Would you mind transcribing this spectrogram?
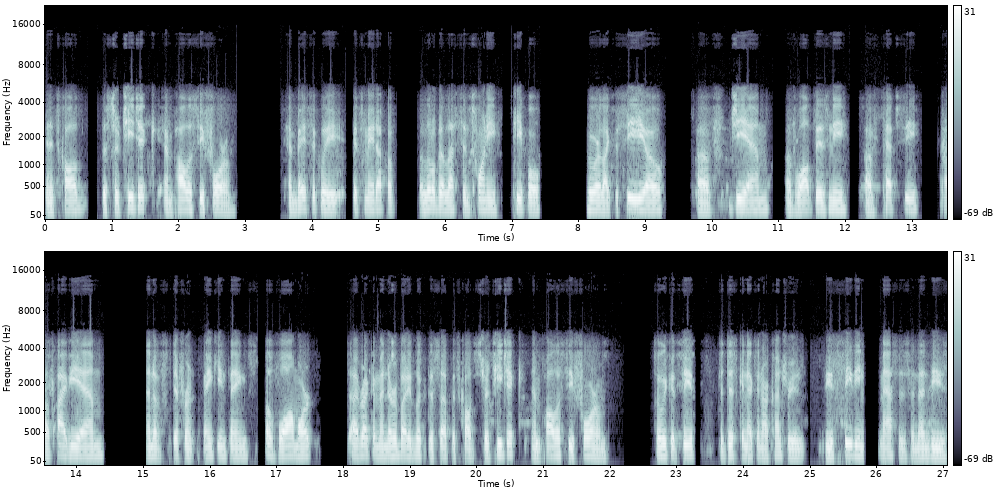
and it's called the Strategic and Policy Forum. And basically, it's made up of a little bit less than 20 people who are like the CEO of GM, of Walt Disney, of Pepsi, of IBM, of different banking things, of Walmart. I recommend everybody look this up. It's called Strategic and Policy Forum. So we could see the disconnect in our country, these seething masses, and then these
